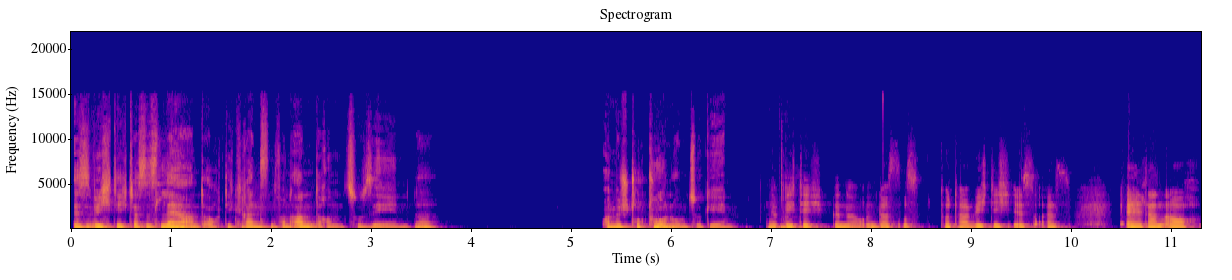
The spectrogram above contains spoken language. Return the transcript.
ist wichtig, dass es lernt, auch die Grenzen von anderen zu sehen ne? und mit Strukturen umzugehen. Ja, Richtig, genau. Und dass es total wichtig ist, als Eltern auch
